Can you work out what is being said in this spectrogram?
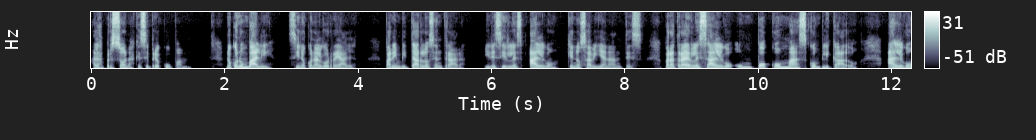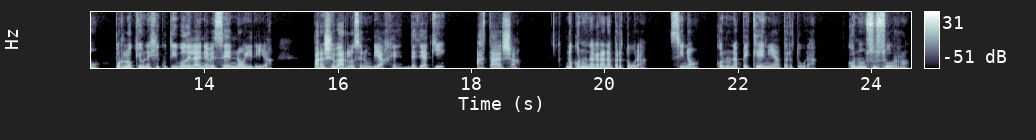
a las personas que se preocupan. No con un bali, sino con algo real, para invitarlos a entrar y decirles algo que no sabían antes, para traerles algo un poco más complicado, algo por lo que un ejecutivo de la NBC no iría, para llevarlos en un viaje desde aquí hasta allá. No con una gran apertura, sino con una pequeña apertura, con un susurro.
